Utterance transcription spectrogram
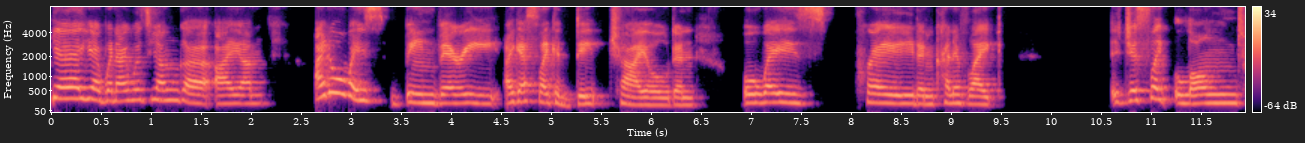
yeah, yeah. When I was younger, I um I'd always been very, I guess, like a deep child and always prayed and kind of like just like longed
